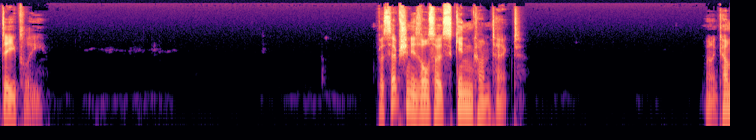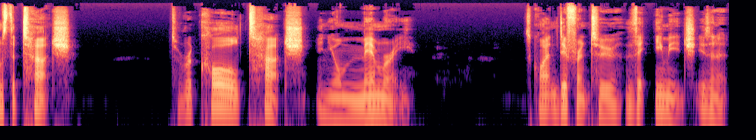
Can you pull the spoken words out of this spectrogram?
deeply Perception is also skin contact. When it comes to touch, to recall touch in your memory, it's quite different to the image, isn't it?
